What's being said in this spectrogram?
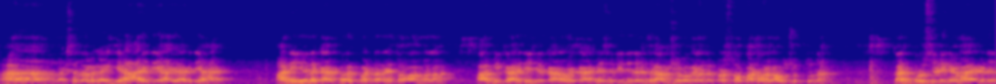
हा लक्षात आलं का हे आहे ते आहे अगदी आहे. आणि यानं काय फरक पडणार आहे तेव्हा आम्हाला? आम्ही कायदेशीर कारवाई काढण्यासाठी निदान ग्रामसेवकाला तर प्रस्ताव पाठवायला लावू शकतो ना. कारण प्रोसिडिंग आहे माझ्याकडं.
